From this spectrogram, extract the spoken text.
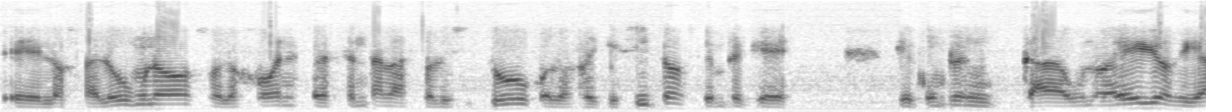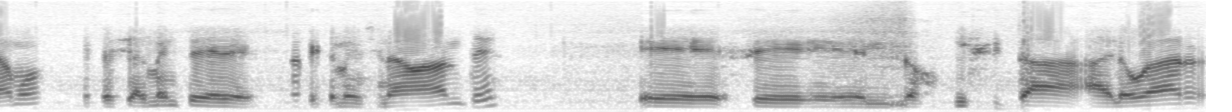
eh, los alumnos o los jóvenes presentan la solicitud con los requisitos, siempre que, cumplen cada uno de ellos, digamos, especialmente que te mencionaba antes, eh, se los visita al hogar,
